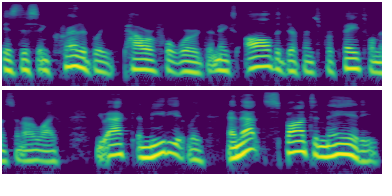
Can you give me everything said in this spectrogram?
is this incredibly powerful word that makes all the difference for faithfulness in our life. You act immediately, and that spontaneity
